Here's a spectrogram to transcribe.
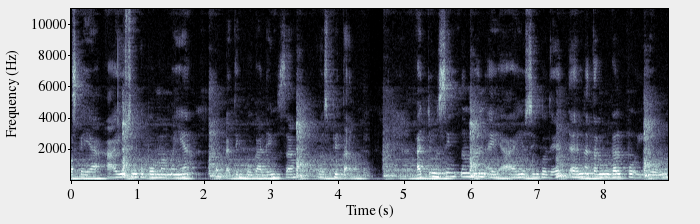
Kaya ayusin ko po mamaya pagdating ko galing sa hospital. At yung sink naman ay aayusin ko din dahil natanggal po yung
